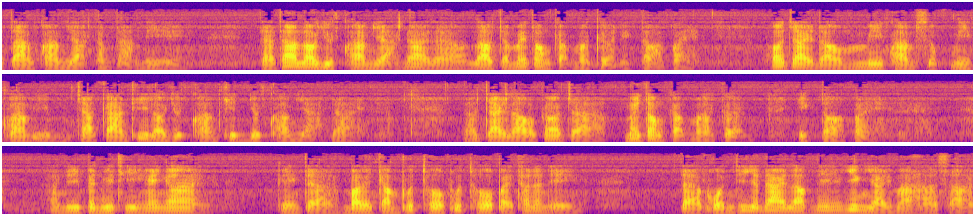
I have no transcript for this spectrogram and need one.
ำตามความอยากต่างๆ นี่เอง แต่ถ้าเราหยุดความอยากได้แล้ว เราจะไม่ต้องกลับมาเกิดอีกต่อไป เพราะใจเรามีความสุขมีความอิ่มจากการที่เราหยุดความคิดหยุดความอยากได้ แล้วใจเราก็จะไม่ต้องกลับมาเกิดอีกต่อไป อันนี้เป็นวิธีง่าย ๆ เพียงแต่บริกรรมพุทโธพุทโธไปเท่านั้นเอง แต่ผลที่จะได้รับนี่ยิ่งใหญ่มหาศาล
